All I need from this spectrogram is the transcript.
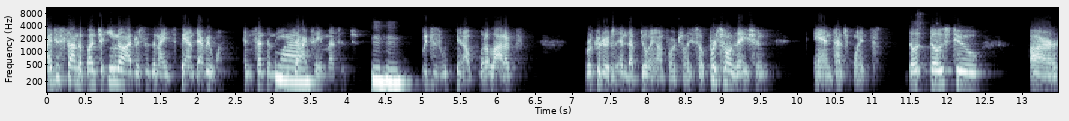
I just found a bunch of email addresses and I spammed everyone and sent them the Wow. exact same message, hmm which is you know what a lot of recruiters end up doing, unfortunately. So personalization and touch points. Those those two are,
